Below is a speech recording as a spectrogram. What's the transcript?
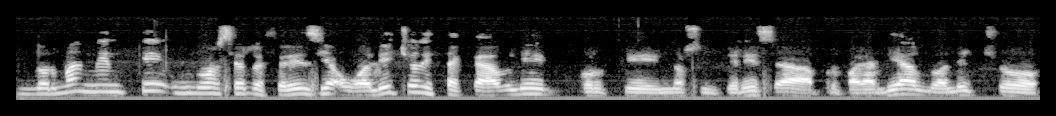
normalmente uno hace referencia o al hecho destacable porque nos interesa propagandearlo, al hecho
